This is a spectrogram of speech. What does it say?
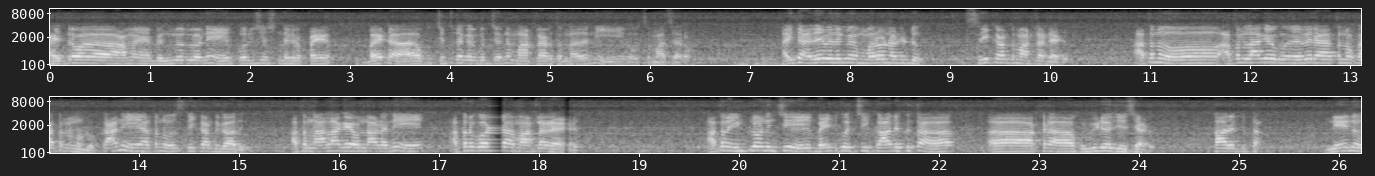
హైదరాబాద్ ఆమె బెంగళూరులోనే పోలీస్ స్టేషన్ దగ్గర పై బయట ఒక చెట్టు దగ్గర కూర్చొని మాట్లాడుతున్నదని ఒక సమాచారం. అయితే అదేవిధంగా మరో నటుడు శ్రీకాంత్ మాట్లాడాడు. అతను అతనిలాగే వేరే అతను ఒక అతను ఉన్నాడు. కానీ అతను శ్రీకాంత్ కాదు. అతను నాలాగే ఉన్నాడని అతను కూడా మాట్లాడాడు. అతను ఇంట్లో నుంచి బయటకు వచ్చి కారు ఎక్కుతా అక్కడ ఒక వీడియో చేశాడు. కారు ఎక్కుతా. నేను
